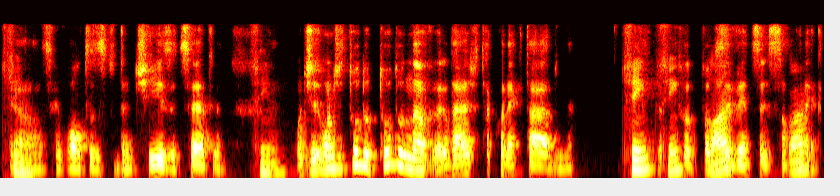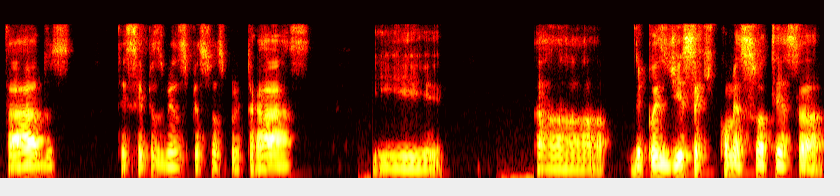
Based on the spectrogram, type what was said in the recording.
Sim. As revoltas estudantis, etc. Sim. Onde, onde tudo, tudo, na verdade, está conectado, né? Sim, sim. Todos claro. os eventos eles são claro. conectados, tem sempre as mesmas pessoas por trás. E uh, depois disso é que começou a ter essa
